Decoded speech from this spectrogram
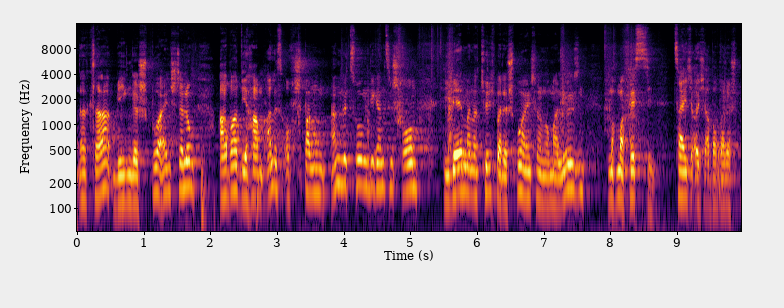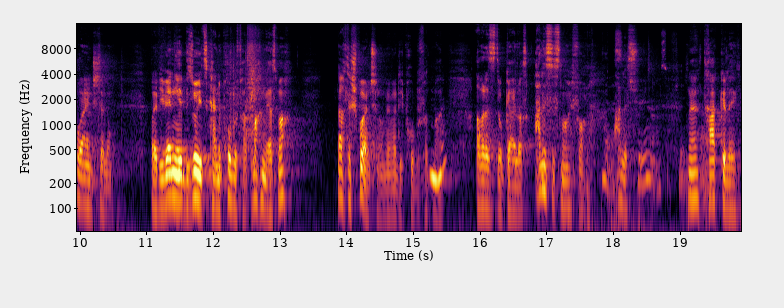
na klar, wegen der Spureinstellung. Aber wir haben alles auf Spannung angezogen, die ganzen Schrauben. Die werden wir natürlich bei der Spureinstellung nochmal lösen, nochmal festziehen. Zeige ich euch aber bei der Spureinstellung. Weil wir werden hier sowieso jetzt keine Probefahrt machen erstmal. Nach der Spureinstellung werden wir die Probefahrt machen. Aber das sieht doch geil aus. Alles ist neu vorne. Alles. Schön aus, auf jeden Ne, Traggelenk,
